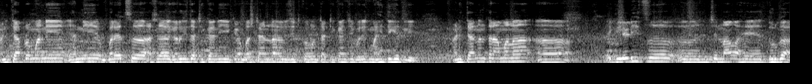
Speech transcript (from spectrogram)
आणि त्याप्रमाणे ह्यांनी बऱ्याच अशा गर्दीच्या ठिकाणी किंवा बसस्टँडला व्हिजिट करून त्या ठिकाणची बरीच माहिती घेतली. आणि त्यानंतर आम्हाला एक लेडीज ज्यांचे नाव आहे दुर्गा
